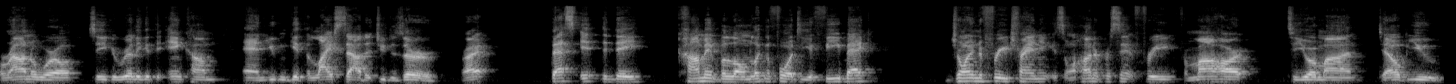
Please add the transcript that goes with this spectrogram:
around the world so you can really get the income and you can get the lifestyle that you deserve, right? That's it today. Comment below. I'm looking forward to your feedback. Join the free training. It's 100% free from my heart to your mind to help you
